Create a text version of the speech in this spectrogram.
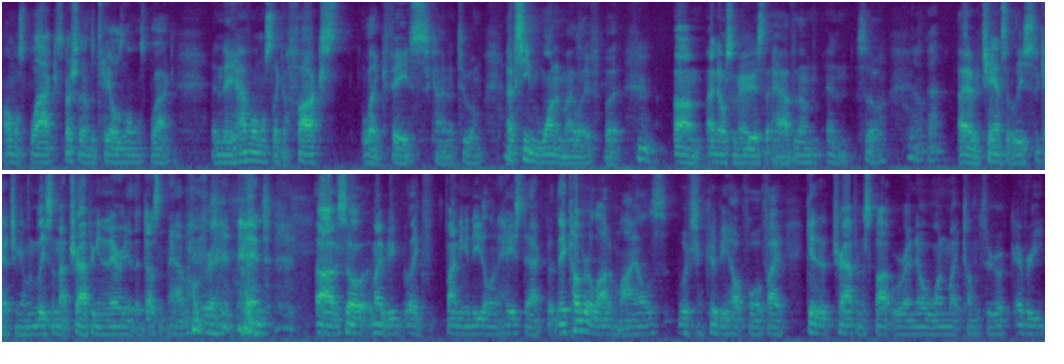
almost black, especially on the tails, almost black, and they have almost like a fox-like face, kind of to them. I've seen one in my life, but Hmm. um, I know some areas that have them, and so Okay. I have a chance at least of catching them. At least I'm not trapping in an area that doesn't have them. Right. and uh, so it might be like finding a needle in a haystack. But they cover a lot of miles, which could be helpful if I get a trap in a spot where I know one might come through every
